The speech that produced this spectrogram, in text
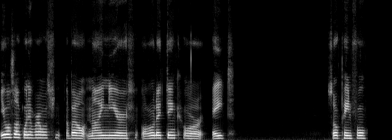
It was like whenever I was about nine years old, I think, or eight. So painful.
